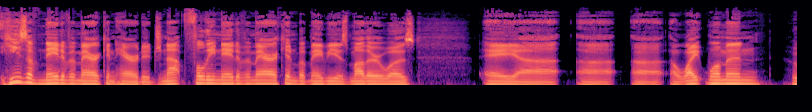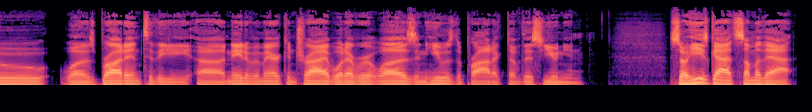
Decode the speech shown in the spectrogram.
he's of Native American heritage, not fully Native American, but maybe his mother was a uh, uh, uh, a white woman who was brought into the uh, Native American tribe, whatever it was, and he was the product of this union. So he's got some of that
